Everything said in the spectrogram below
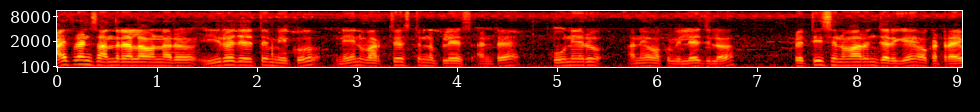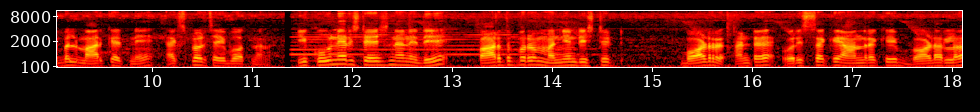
హాయ్ ఫ్రెండ్స్ అందరు ఎలా ఉన్నారు? ఈరోజు అయితే మీకు నేను వర్క్ చేస్తున్న ప్లేస్ అంటే కూనేరు అనే ఒక విలేజ్లో ప్రతి శనివారం జరిగే ఒక ట్రైబల్ మార్కెట్ని ఎక్స్ప్లోర్ చేయబోతున్నాను. ఈ కూనేరు స్టేషన్ అనేది పార్తపురం మన్యం డిస్ట్రిక్ట్ బార్డర్ అంటే ఒరిస్సాకి ఆంధ్రకి బార్డర్లో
